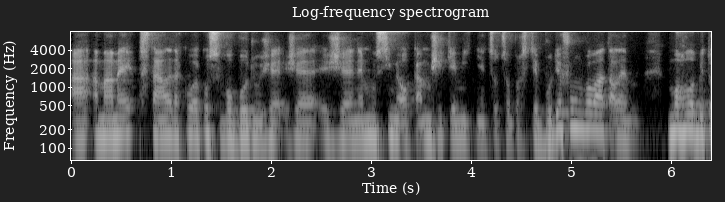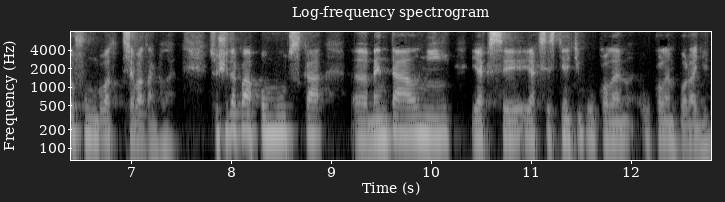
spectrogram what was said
a, a máme stále takovou jako svobodu, že, že, že nemusíme okamžitě mít něco, co prostě bude fungovat, ale mohlo by to fungovat třeba takhle. Což je taková pomůcka mentální, jak si, jak si s tím úkolem, úkolem poradit.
